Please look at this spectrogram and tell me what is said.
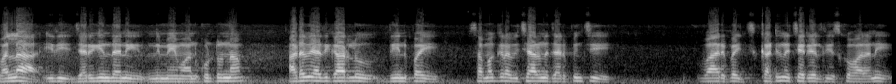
వల్ల ఇది జరిగిందని మేము అనుకుంటున్నాం. అడవి అధికారులు దీనిపై సమగ్ర విచారణ జరిపించి వారిపై కఠిన చర్యలు తీసుకోవాలని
